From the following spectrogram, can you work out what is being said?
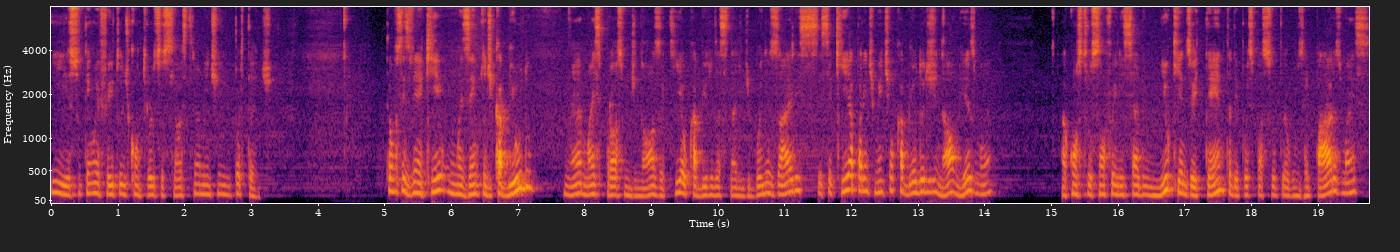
e isso tem um efeito de controle social extremamente importante. Então vocês veem aqui um exemplo de cabildo, né, mais próximo de nós aqui é o cabildo da cidade de Buenos Aires. Esse aqui aparentemente é o cabildo original mesmo. Né? A construção foi iniciada em 1580, depois passou por alguns reparos, mas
